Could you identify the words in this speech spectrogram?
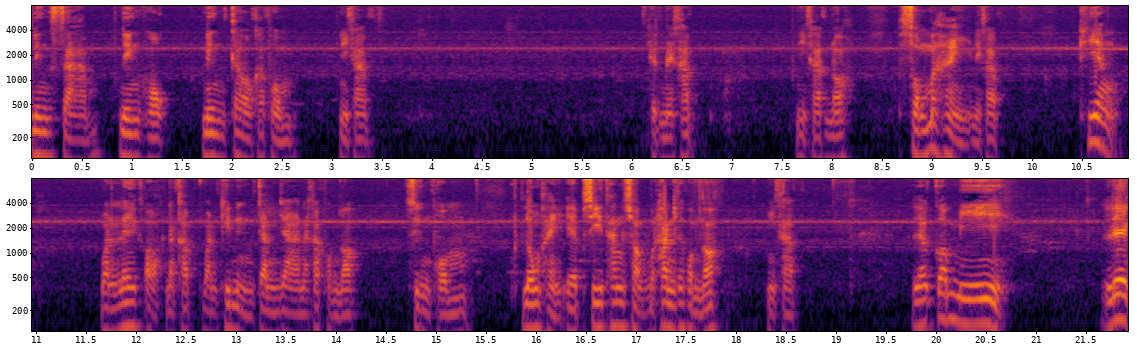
หนึ่งสามหนึ่งหกหนึ่งเก้าครับผมนี่ครับ เห็นไหมครับ นี่ครับเนาะส่งมาให้นี่ครับ เที่ยง วันเลขออกนะครับ วันที่หนึ่งกันยานะครับผมเนาะซึ่งผมลงให้เอฟซีทั้งช่องของท่านครับผมเนาะนี่ครับ แล้วก็มีเลข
